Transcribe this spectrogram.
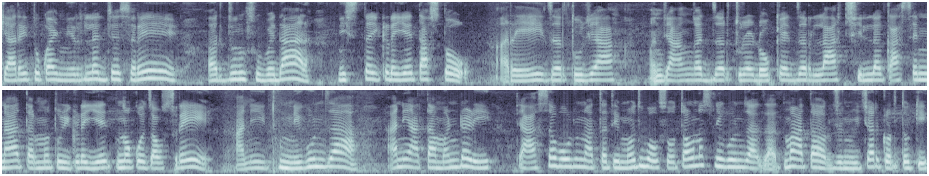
की अरे तू काय निर्लज्जस रे. अर्जुन सुभेदार नुसतं इकडे येत असतो. अरे जर तुझ्या म्हणजे अंगात जर तुझ्या डोक्यात जर लाच शिल्लक असेल ना तर मग तू इकडे येत नको जाऊस रे. आणि इथून निघून जा. आणि आता मंडळी ते असं बोलून आता ते मधुभाऊ स्वतःहूनच निघून जातात. मग आता अर्जुन विचार करतो की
